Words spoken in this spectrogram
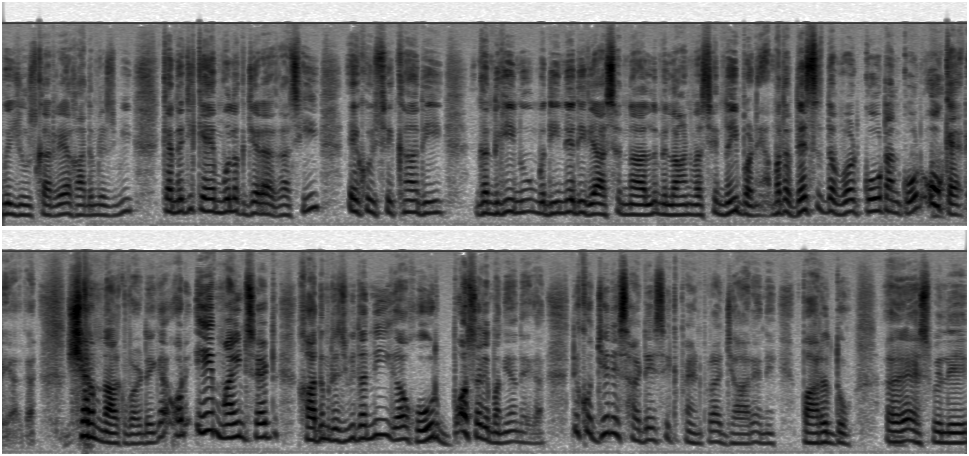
ਲੈਂਗੁਏਜ ਯੂਜ਼ ਕਰ ਰਿਹਾ ਖਾਦਮ ਰਿਜ਼ਵੀ ਕਹਿੰਦੇ ਜੀ ਕਿ ਇਹ ਮੁਲਕ ਜਿਹੜਾ ਹੈਗਾ ਸੀ, ਇਹ ਕੋਈ ਸਿੱਖਾਂ ਦੀ ਗੰਦਗੀ ਨੂੰ ਮਦੀਨੇ ਦੀ ਰਿਆਸਤ ਨਾਲ ਮਿਲਾਉਣ ਵਾਸਤੇ ਨਹੀਂ ਬਣਿਆ। ਮਤਲਬ this is the word quote end quote ਉਹ ਕਹਿ ਰਿਹਾ ਹੈਗਾ। ਸ਼ਰਮਨਾਕ ਵਰਡ ਹੈਗਾ। ਔਰ ਇਹ ਮਾਈਂਡਸੈਟ ਖਾਦਮ ਰਜ਼ਵੀ ਦਾ ਨਹੀਂ ਹੈਗਾ, ਹੋਰ ਬਹੁਤ ਸਾਰੇ ਬੰਦਿਆਂ ਦਾ ਹੈਗਾ। ਦੇਖੋ, ਜਿਹੜੇ ਸਾਡੇ ਸਿੱਖ ਭੈਣ ਭਰਾ ਜਾ ਰਹੇ ਨੇ ਭਾਰਤ ਤੋਂ ਇਸ ਵੇਲੇ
